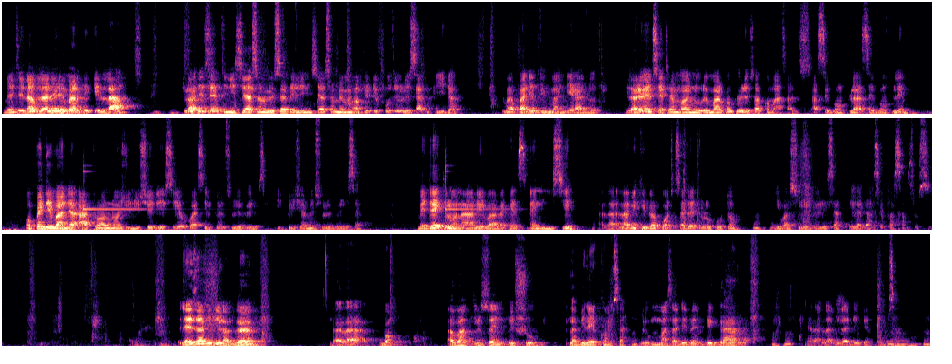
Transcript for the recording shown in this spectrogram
Maintenant, vous allez remarquer que là, lors de cette initiation, le chef de l'initiation, même après de poser le sac vide, il va parler d'une manière à l'autre. Il arrive un certain moment, nous remarquons que le sac commence à, se gonfler, à se gonfler. On peut demander à trois non-initiés d'essayer de voir s'ils peuvent soulever le sac. Il ne peut jamais soulever le sac. Mais dès que l'on arrive avec un initié, la, la vie qu'il doit porter, ça doit être le coton. Il va soulever le sac et la danse se passe sans souci. Les habits de la guerre, voilà, bon, avant qu'il soit un peu chaud, la ville est comme ça. Le moment ça devient un peu grave, là. Voilà, la ville elle devient comme ça.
